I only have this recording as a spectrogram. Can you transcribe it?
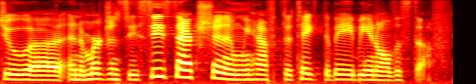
do a, an emergency C section and we have to take the baby and all the stuff.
